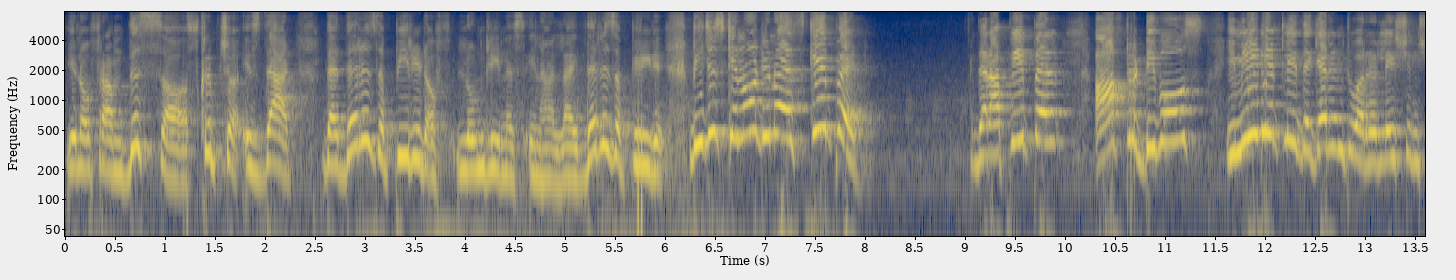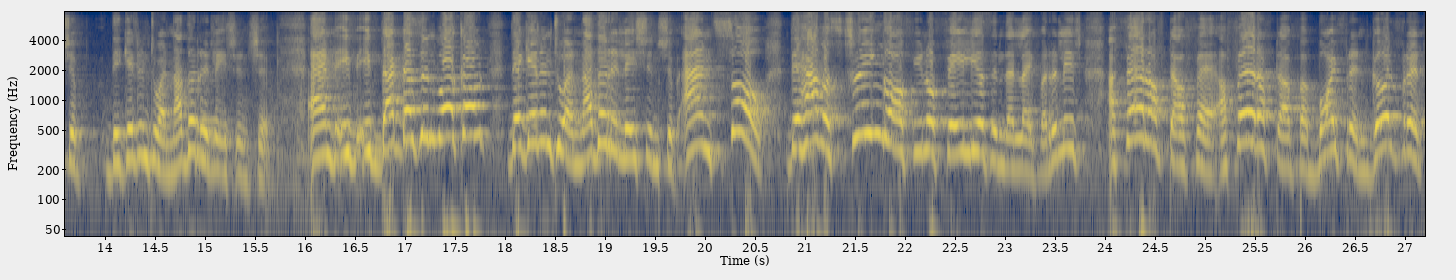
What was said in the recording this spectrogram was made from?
you know, from this uh, scripture is that that there is a period of loneliness in our life. There is a period we just cannot, you know, escape it. There are people after divorce immediately they get into a relationship they get into another relationship. And if, if that doesn't work out they get into another relationship. And so they have a string of you know failures in their life. A relation affair after affair affair after affair boyfriend girlfriend.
